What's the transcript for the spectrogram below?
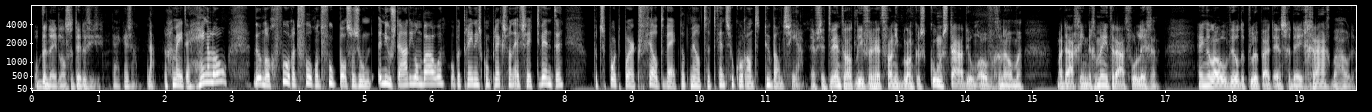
op de Nederlandse televisie. Kijk eens aan. Nou, de gemeente Hengelo wil nog voor het volgend voetbalseizoen een nieuw stadion bouwen op het trainingscomplex van FC Twente op het sportpark Veldwijk. Dat meldt de Twentse courant Tubantia. FC Twente had liever het Fanny Blankers Koen stadion overgenomen, maar daar ging de gemeenteraad voor liggen. Hengelo wil de club uit Enschede graag behouden.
